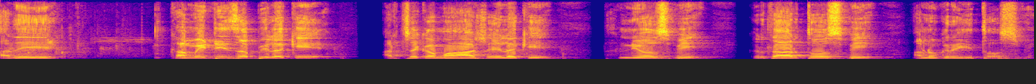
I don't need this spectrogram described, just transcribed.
అది కమిటీ సభ్యులకి అర్చక మహాశయులకి ధన్యోస్మి కృతార్థోస్మి అనుగ్రహీతోస్మి.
